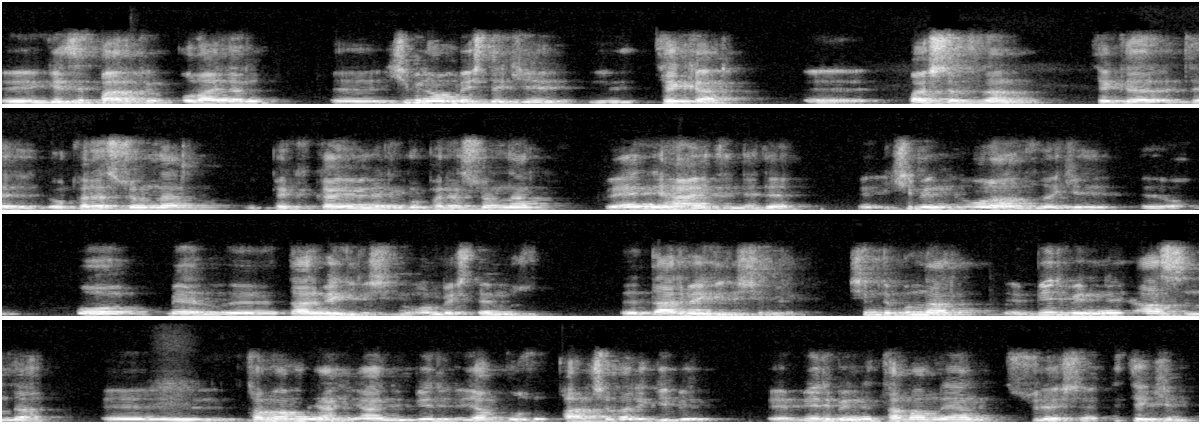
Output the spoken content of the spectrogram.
Gezi Parkı olayların 2015'teki tekrar başlatılan tekrar operasyonlar, PKK'ya yönelik operasyonlar ve en nihayetinde de 2016'daki o darbe girişimi, 15 Temmuz darbe girişimi. Şimdi bunlar e, birbirini aslında e, tamamlayan yani bir yapbozun parçaları gibi e, birbirini tamamlayan süreçler. Nitekim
